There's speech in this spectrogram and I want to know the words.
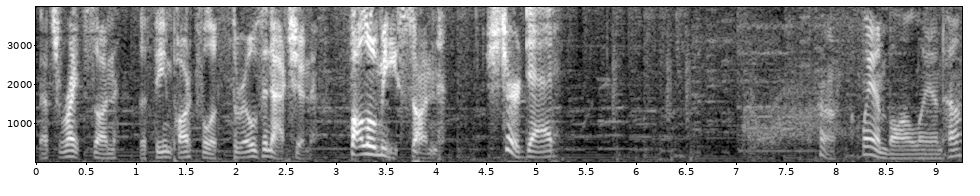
That's right, son. The theme park full of thrills and action. Follow me, son. Sure, Dad. Huh, Clanball Land, huh?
